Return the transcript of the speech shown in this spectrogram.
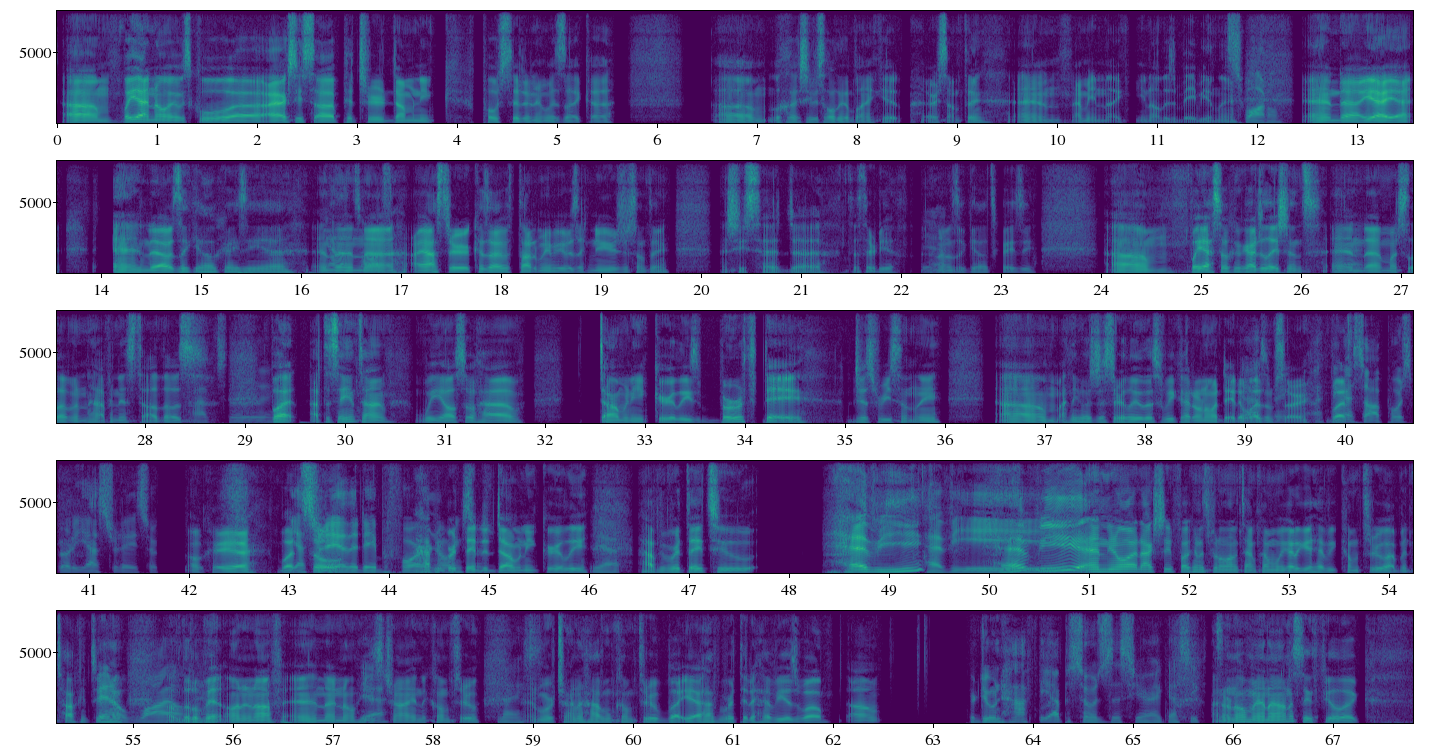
Um, but yeah, no, it was cool. Uh, I actually saw a picture Dominique posted, and it was like a, um, looked like she was holding a blanket or something. And I mean, like you know, there's a baby in there. Swaddle. And uh, yeah, yeah. And uh, I was like, yo, crazy, yeah. And Yeah, then uh. I asked her because I thought maybe it was like New Year's or something, and she said uh, the thirtieth. And I was like, yeah, that's crazy. Um, but yeah, so congratulations Yeah. and uh, much love and happiness to all those. Absolutely. But at the same time, we also have Dominique Gurley's birthday just recently. Um, I think it was just earlier this week. I don't know what date it Yeah, I was. I'm think- sorry, I think but I saw a post about it yesterday. So okay, yeah. But yesterday so or the day before. happy birthday to Dominique Gurley. Yeah. Happy birthday to heavy. Heavy. Heavy. And you know what? Actually, fucking, it's been a long time coming. We got to get heavy come through. I've been talking to been him a while. a little bit on and off, and I know he's Yeah? trying to come through, Nice. and we're trying to have him come through. But yeah, happy birthday to Heavy as well. Um, We're doing half the episodes this year, I guess you I don't know, man. I honestly feel like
